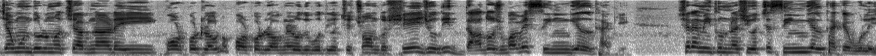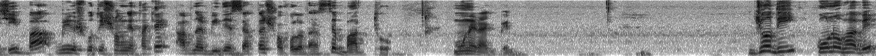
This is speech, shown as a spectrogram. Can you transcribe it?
যেমন ধরুন হচ্ছে আপনার এই কর্কট লগ্ন, কর্কট লগ্নের অধিপতি হচ্ছে চন্দ্র, সে যদি দ্বাদশভাবে সিঙ্গেল থাকে, সেটা মিথুন রাশি হচ্ছে সিঙ্গেল থাকে বলেছি বা বৃহস্পতির সঙ্গে থাকে, আপনার বিদেশ যাত্রায় সফলতা আসতে বাধ্য। মনে রাখবেন। যদি কোনোভাবে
